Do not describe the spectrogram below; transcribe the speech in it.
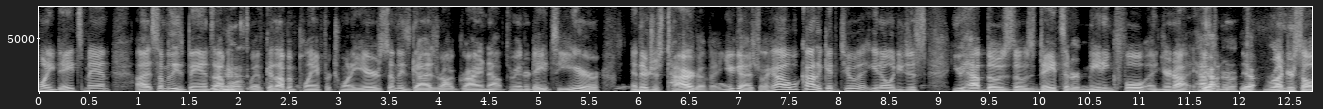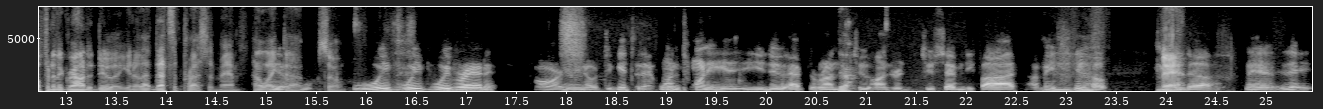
120 dates, man. I, some of these bands I work with, because I've been playing for 20 years, some of these guys are out grinding out 300 dates a year, and they're just tired of it. You guys are like, oh, we'll kind of get to it, you know, and you just you have those those dates that are meaningful, and you're not having to run yourself into the ground to do it. You know, that that's impressive, man. I like yeah. that. So we've we've we've ran it hard. You know, to get to that 120, you, you do have to run the yeah. 200, 275. I mean, mm-hmm. you know, man, and, uh, man, they,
